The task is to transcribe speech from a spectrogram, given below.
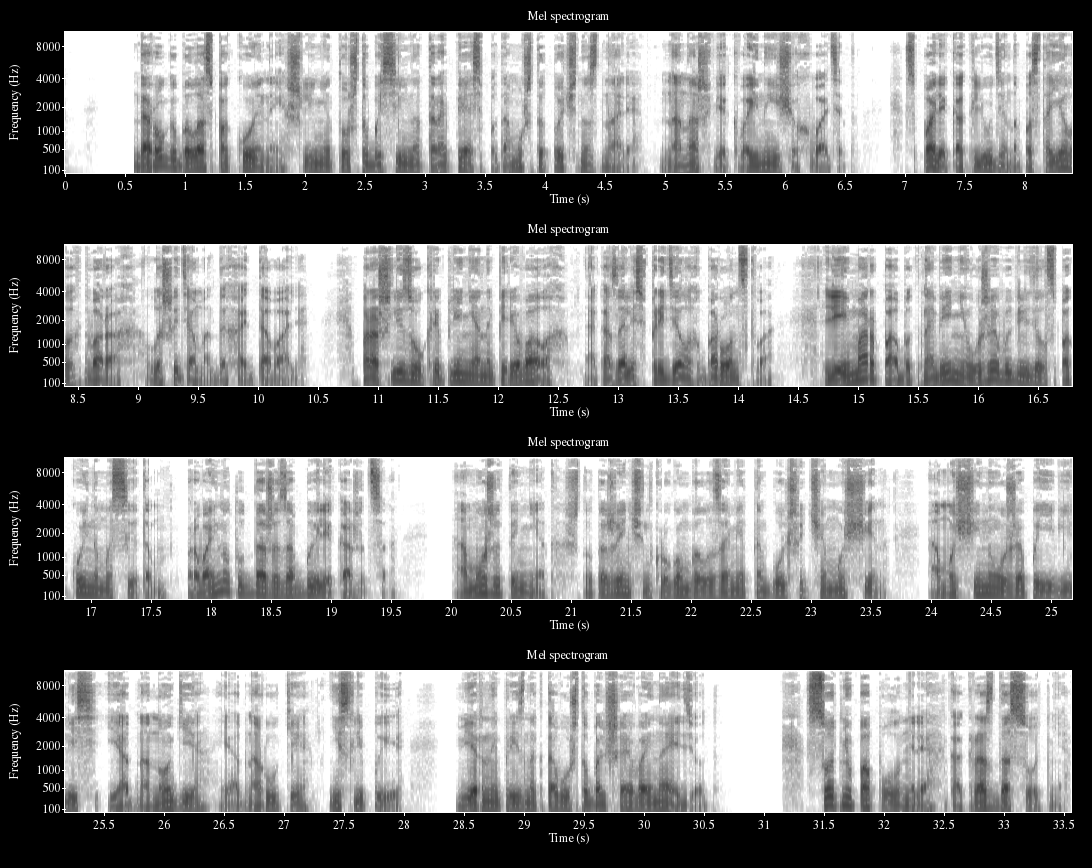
Дорога была спокойной, шли не то чтобы сильно торопясь, потому что точно знали, на наш век войны еще хватит. Спали как люди на постоялых дворах, лошадям отдыхать давали. Прошли за укрепления на перевалах, оказались в пределах баронства. Леймар по обыкновению уже выглядел спокойным и сытым. Про войну тут даже забыли, кажется. А может и нет, что-то женщин кругом было заметно больше, чем мужчин. А мужчины уже появились и одноногие, и однорукие, и слепые. Верный признак того, что большая война идет. Сотню пополнили, как раз до сотни.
